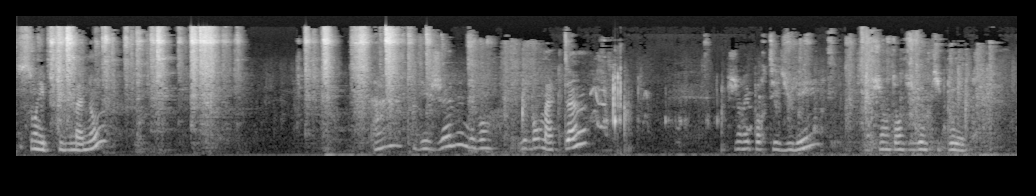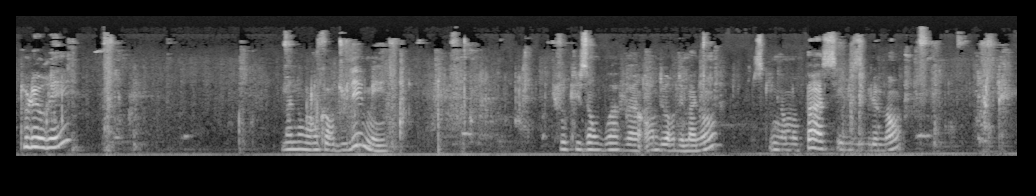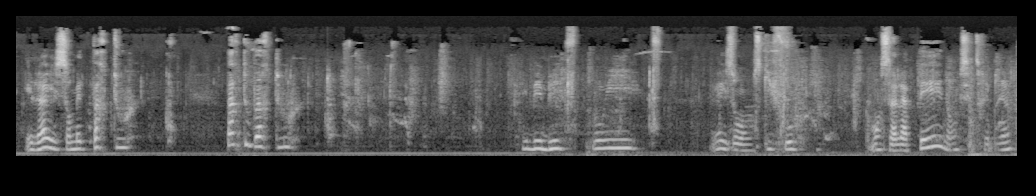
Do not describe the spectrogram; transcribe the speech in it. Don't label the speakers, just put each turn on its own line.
Ce sont les petits Manon. Ah, qui déjeune le bon, le bon matin. J'aurais porté du lait. J'ai entendu un petit peu pleurer. Manon a encore du lait, mais il faut qu'ils en boivent en dehors de Manon, parce qu'ils n'en ont pas assez visiblement. Et là, ils s'en mettent partout. Partout, partout. Les bébés, oui. Là, ils ont ce qu'il faut. Ils commencent à laper, donc c'est très bien.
